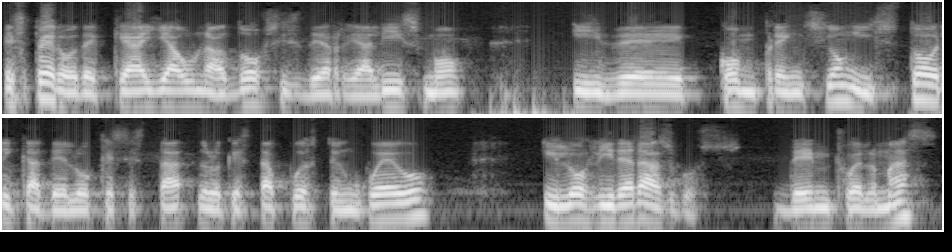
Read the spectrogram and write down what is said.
espero de que haya una dosis de realismo y de comprensión histórica de lo que, se está, de lo que está puesto en juego y los liderazgos dentro del MAS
